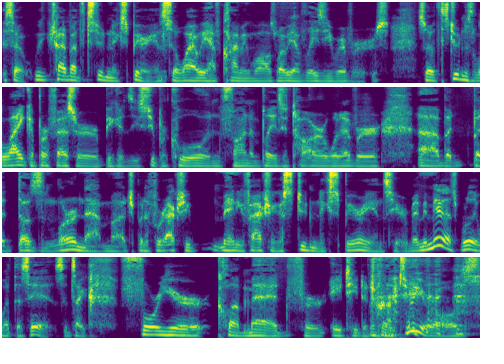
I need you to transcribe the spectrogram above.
so, we talked about the student experience. So why we have climbing walls, why we have lazy rivers. So if the students like a professor because he's super cool and fun and plays guitar or whatever, uh, but but doesn't learn that much. But if we're actually manufacturing a student experience here, I mean, maybe that's really what this is. It's like four year club med for eighteen to twenty two year olds,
